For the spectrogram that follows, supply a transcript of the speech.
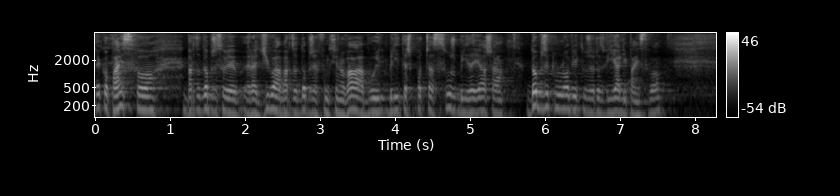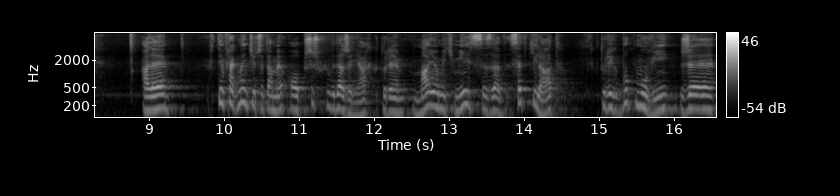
Jako państwo bardzo dobrze sobie radziła, bardzo dobrze funkcjonowała. Byli też podczas służby Izajasza dobrzy królowie, którzy rozwijali państwo. Ale w tym fragmencie czytamy o przyszłych wydarzeniach, które mają mieć miejsce za setki lat, których Bóg mówi, że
